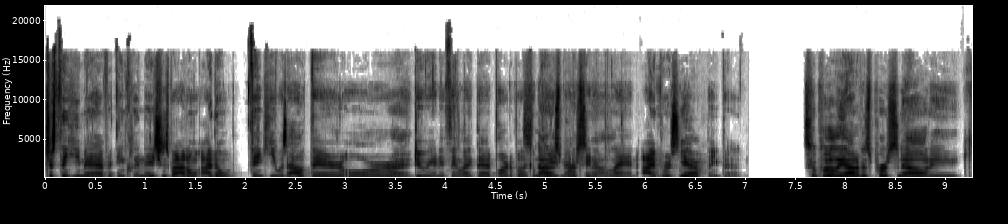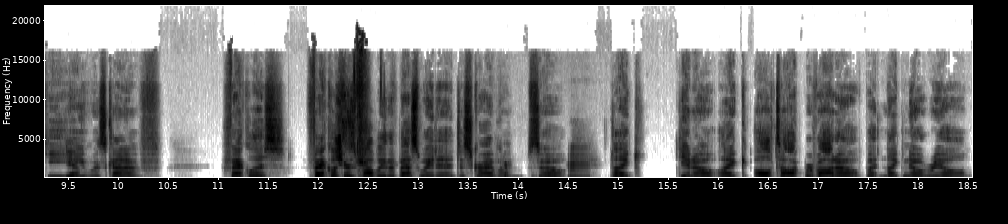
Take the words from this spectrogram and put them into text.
just think he may have inclinations, but I don't. I don't think he was out there or Right. doing anything like that. Part of like It's a premeditated plan. I personally Yeah. don't think that. it's completely out of his personality he Yeah. was kind of feckless feckless Sure. is probably the best way to describe Okay. him so Mm. like you know like all talk bravado but like no real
